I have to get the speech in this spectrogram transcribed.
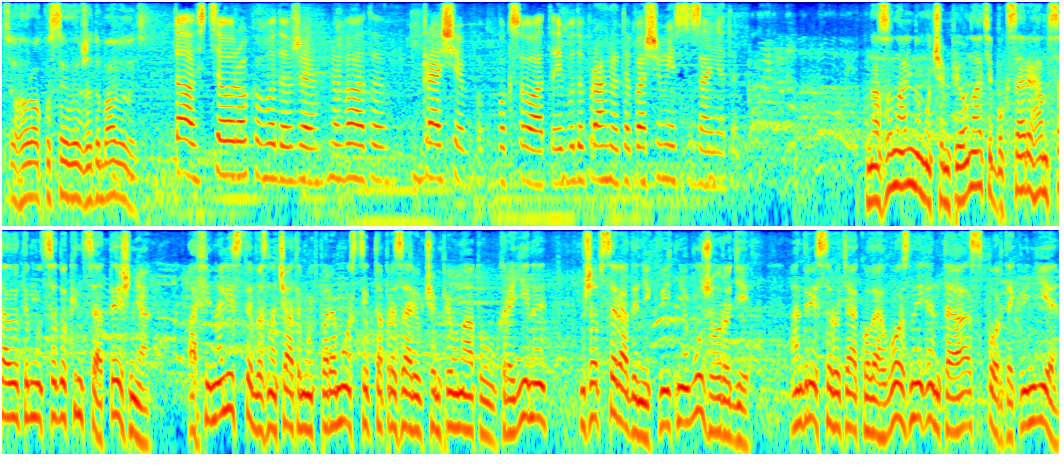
Цього року сили вже додавились. Та з цього року буду вже набагато краще боксувати і буду прагнути перше місце зайняти. На зональному чемпіонаті боксери гамселитимуться до кінця тижня, а фіналісти визначатимуть переможців та призерів чемпіонату України вже всередині квітня в Ужгороді. Андрій Сиротяк, Олег Возний, НТА Спорт як він є.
